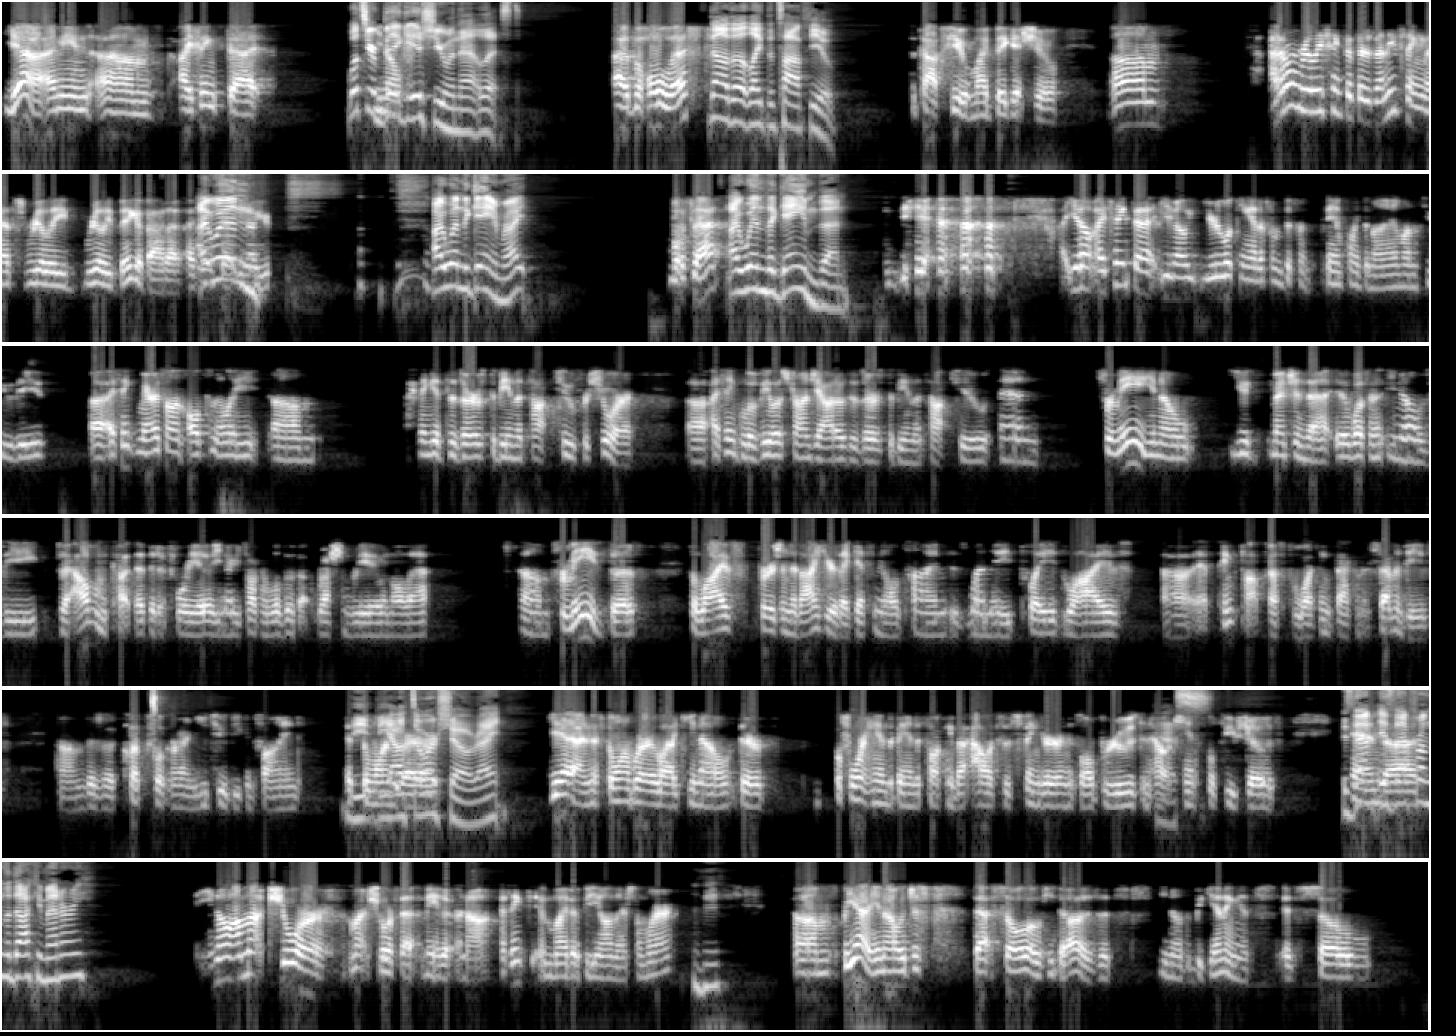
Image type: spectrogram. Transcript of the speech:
Yeah, I mean, um, I think that What's your you big know, issue in that list? Uh, the whole list? No, the like the top few. The top few. My big issue. Um, I don't really think that there's anything that's really really big about it. I, I win. That, you know, I win the game, right? What's that? I win the game then. Yeah. you know, I think that you know you're looking at it from a different standpoint than I am on a few of these. Uh, I think marathon ultimately um, I think it deserves to be in the top two for sure. Uh, I think La Villa Strangiato deserves to be in the top two. And for me, you know, you mentioned that it wasn't, you know, the, the album cut that did it for you. You know, you're talking a little bit about Rush and Rio and all that. Um, for me, the, the live version that I hear that gets me all the time is when they played live, uh, at Pinkpop Festival, I think back in the 70s. Um, there's a clip floating around YouTube you can find. It's the, the, one the outdoor where, show, right? Yeah, and it's the one where like you know they're beforehand the band is talking about Alex's finger and it's all bruised and how yes. it canceled a few shows. Is that and, is uh, that from the documentary? You know, I'm not sure. I'm not sure if that made it or not. I think it might have been on there somewhere. Mm-hmm. Um, but yeah, you know, just that solo he does. It's you know the beginning. It's it's so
